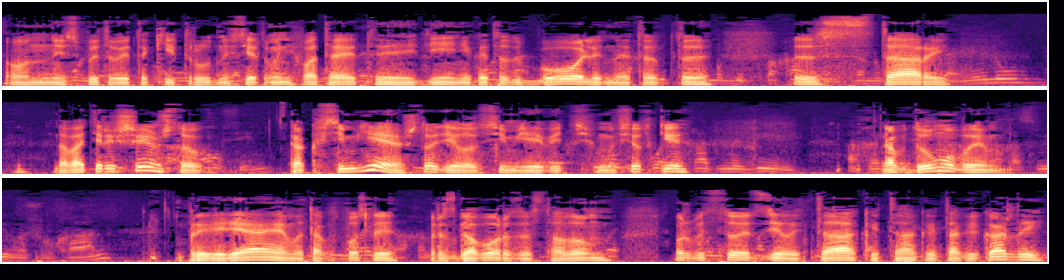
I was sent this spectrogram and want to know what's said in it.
он испытывает такие трудности, этому не хватает э, денег, этот болен, этот э, старый. Давайте решим, что как в семье, что делают в семье, ведь мы все-таки обдумываем проверяем, вот так вот после разговора за столом, может быть, стоит сделать так и так и так, и каждый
